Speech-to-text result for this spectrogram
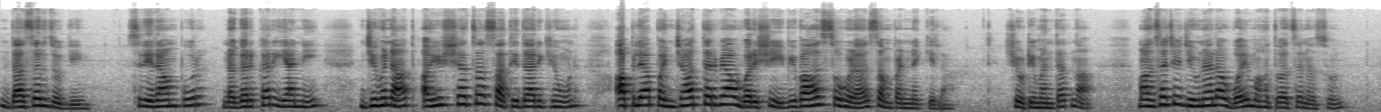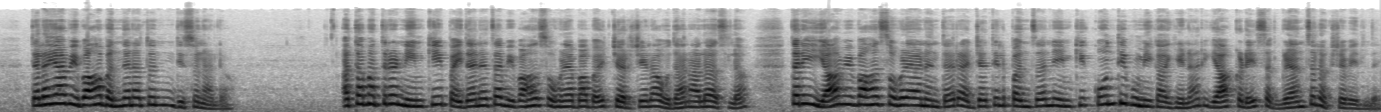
दासरजोगी श्रीरामपूर नगरकर यांनी जीवनात आयुष्याचा साथीदार घेऊन आपल्या पंच्याहत्तरव्या वर्षी विवाह सोहळा संपन्न केला. शेवटी म्हणतात ना माणसाच्या जीवनाला वय महत्त्वाचं नसून त्याला या विवाह बंधनातून दिसून आलं. आता मात्र नेमकी पैदानाचा विवाह सोहळ्याबाबत चर्चेला उधाण आलं असलं तरी या विवाह सोहळ्यानंतर राज्यातील पंच नेमकी कोणती भूमिका घेणार याकडे सगळ्यांचं लक्ष वेधलंय.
